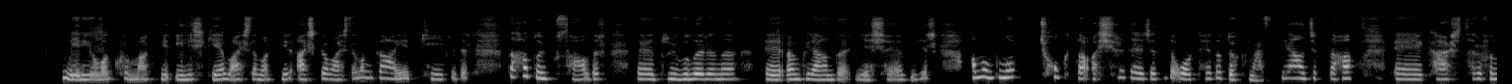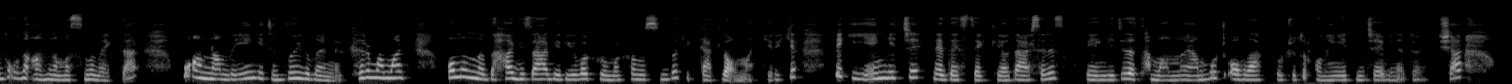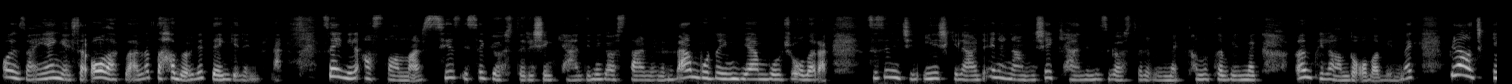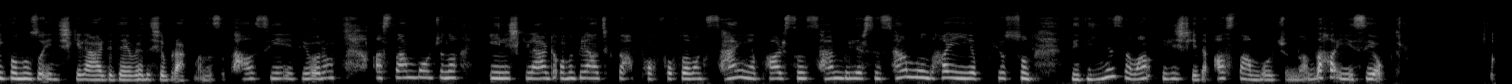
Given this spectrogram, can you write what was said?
bir yuva kurmak, bir ilişkiye başlamak, bir aşka başlamak gayet keyiflidir. Daha duygusaldır. Eee, duygularını eee, ön planda yaşayabilir. Ama bunu çok da aşırı derecede de ortaya da dökmez. Birazcık daha eee, karşı tarafın da onu anlamasını bekler. Bu anlamda yengecin duygularını kırmamak, onunla daha güzel bir yuva kurma konusunda dikkatli olmak gerekir. Peki yengeci ne destekliyor derseniz yengeci de tamamlayan burç Oğlak burcudur. Onun 7. evine düşer. O yüzden yengeçler oğlaklarla daha böyle dengelenirler. Sevgili aslanlar siz ise gösterişin, kendini göstermenin, ben buradayım diyen burcu olarak sizin için ilişkilerde en önemli şey kendinizi gösterebilmek, tanıtabilmek, ön planda olabilmek. Birazcık egonuzu ilişkilerde devre dışı bırakmanızı tavsiye ediyorum. Aslan burcunu ilişkilerde onu birazcık daha pof poflamak, sen yaparsın, sen bilirsin, sen bunu daha iyi yapıyorsun dediğiniz zaman ilişkide Aslan burcundan daha iyisi yoktur.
